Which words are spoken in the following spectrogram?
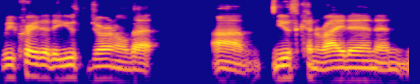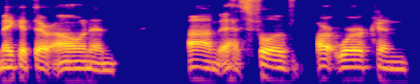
We created a youth journal that um, youth can write in and make it their own, and um, it's full of artwork, and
